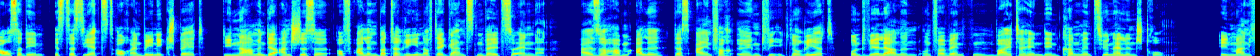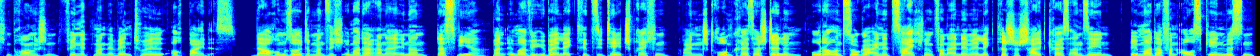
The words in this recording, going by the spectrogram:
Außerdem ist es jetzt auch ein wenig spät, die Namen der Anschlüsse auf allen Batterien auf der ganzen Welt zu ändern. Also haben alle das einfach irgendwie ignoriert und wir lernen und verwenden weiterhin den konventionellen Strom. In manchen Branchen findet man eventuell auch beides. Darum sollte man sich immer daran erinnern, dass wir, wann immer wir über Elektrizität sprechen, einen Stromkreis erstellen oder uns sogar eine Zeichnung von einem elektrischen Schaltkreis ansehen, immer davon ausgehen müssen,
